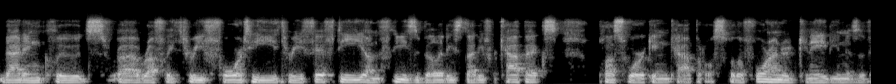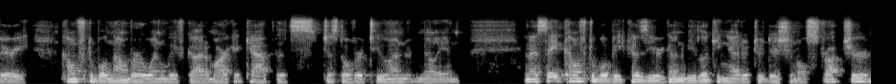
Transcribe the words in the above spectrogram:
That includes uh, roughly 340, 350 on feasibility study for capex plus working capital. So the 400 Canadian is a very comfortable number when we've got a market cap that's just over 200 million. And I say comfortable because you're going to be looking at a traditional structure,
